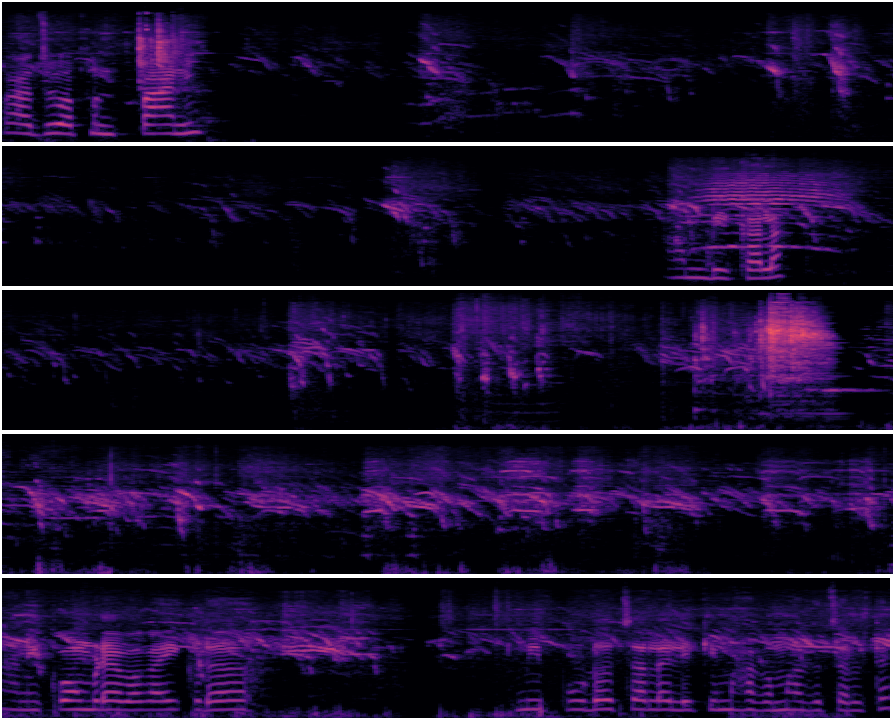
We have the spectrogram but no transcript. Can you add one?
पाजू आपण पाणी. आंबिकाला. आणि कोंबड्या बघा इकडं. मी पुढं चालले की मागं मागं चालतात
